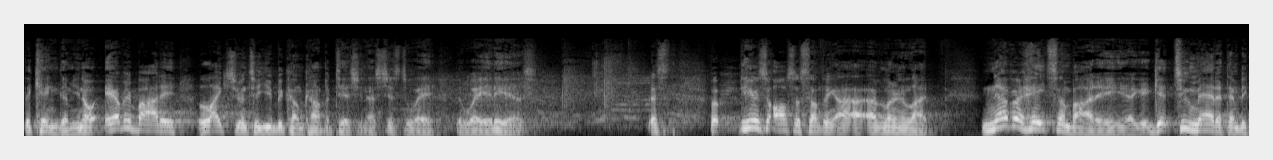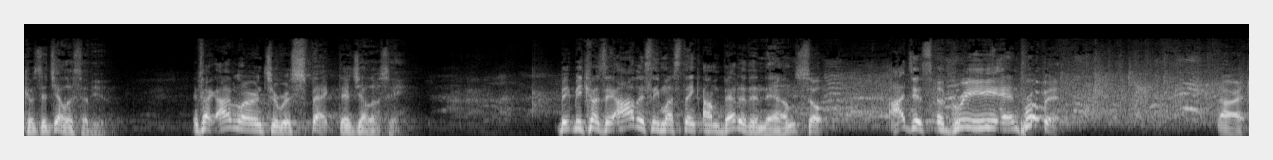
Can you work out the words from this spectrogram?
the kingdom. You know, everybody likes you until you become competition. That's just the way, the way it is. That's, but here's also something I, I've learned in life. Never hate somebody, uh, get too mad at them because they're jealous of you. In fact, I've learned to respect their jealousy. Be- because they obviously must think I'm better than them, so I just agree and prove it. All right.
